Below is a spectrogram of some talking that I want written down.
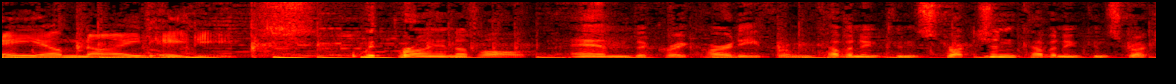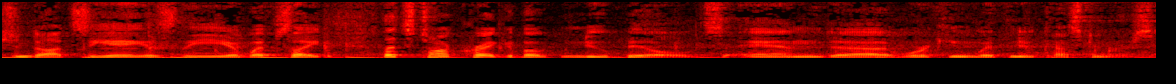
AM 980. With Brian Nuttall and uh, Craig Hardy from Covenant Construction. CovenantConstruction.ca is the uh, website. Let's talk, Craig, about new builds and uh, working with new customers.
